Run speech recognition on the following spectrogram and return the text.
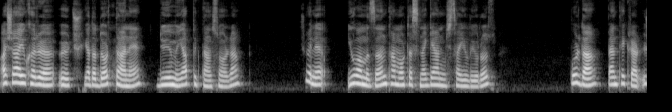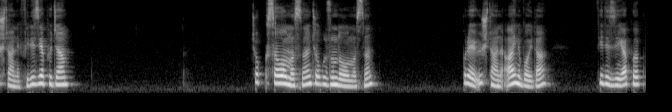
aşağı yukarı 3 ya da 4 tane düğümü yaptıktan sonra şöyle yuvamızın tam ortasına gelmiş sayılıyoruz. Burada ben tekrar 3 tane filiz yapacağım. Çok kısa olmasın, çok uzun da olmasın. Buraya 3 tane aynı boyda filizi yapıp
